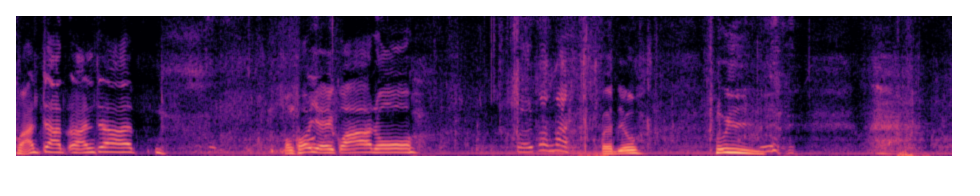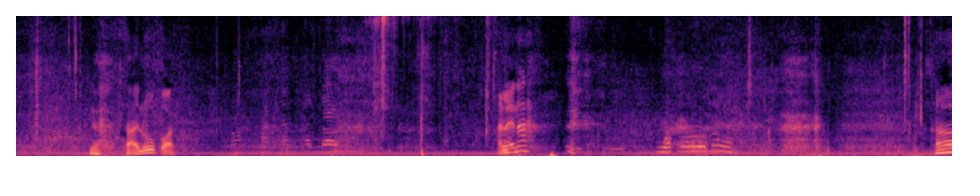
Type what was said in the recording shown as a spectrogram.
หวานจัดหวานจัดของเขาใหญ่กว่าโดเปิดกล้องมาเปิดอยู่อุ้ยเดี๋ยวถ่ายรูปก่อน อะไรนะปวดเลยแม่ใช่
